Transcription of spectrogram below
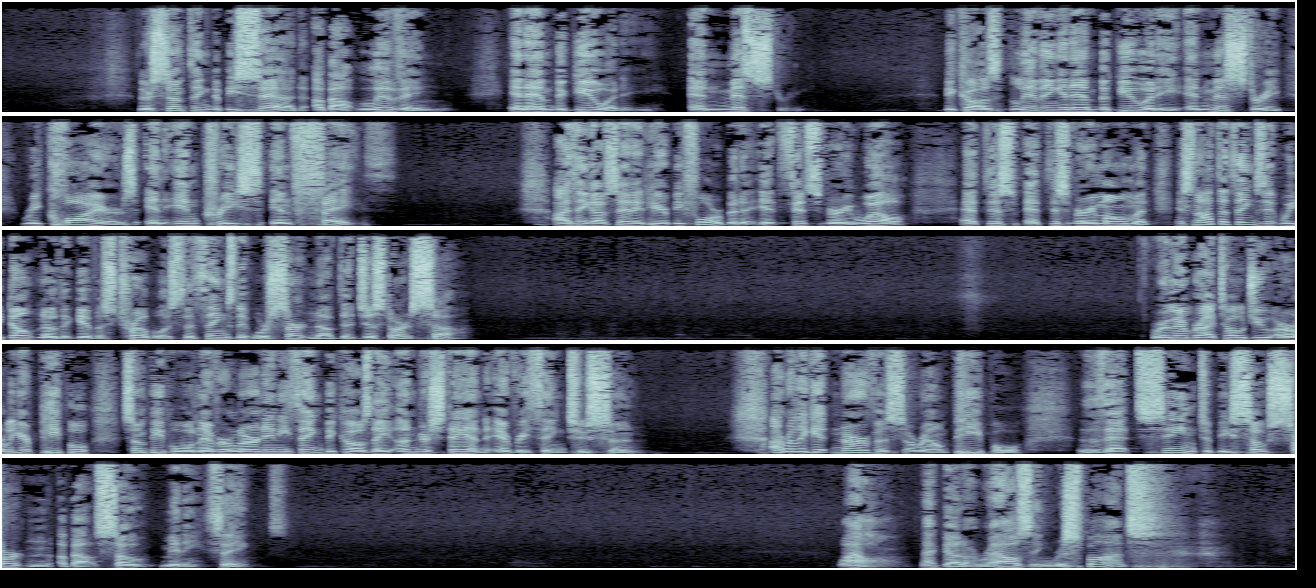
There's something to be said about living in ambiguity and mystery because living in ambiguity and mystery requires an increase in faith. I think I've said it here before, but it fits very well at this, at this very moment. It's not the things that we don't know that give us trouble. It's the things that we're certain of that just aren't so. Remember I told you earlier, people, some people will never learn anything because they understand everything too soon. I really get nervous around people that seem to be so certain about so many things. Wow, that got a rousing response.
